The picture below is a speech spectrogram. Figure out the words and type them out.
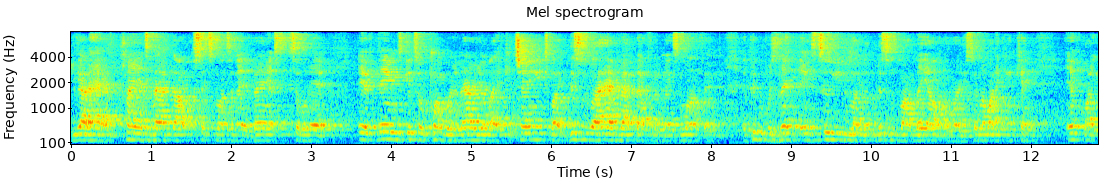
You gotta have plans mapped out for six months in advance so that if things get to a point where now your life can change, like this is what I have mapped out for the next month. And if people present things to you, like this is my layout already, so nobody can, can inf- like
